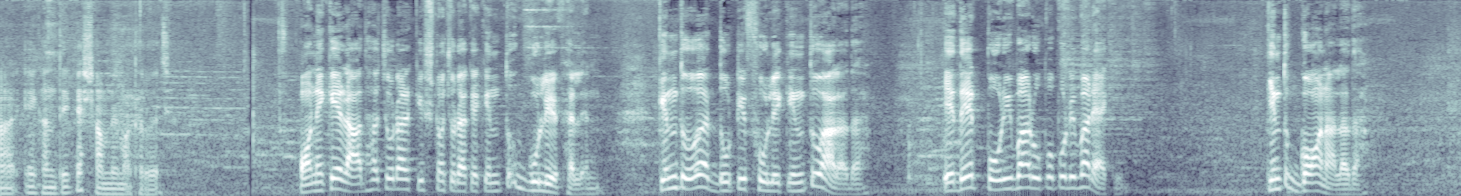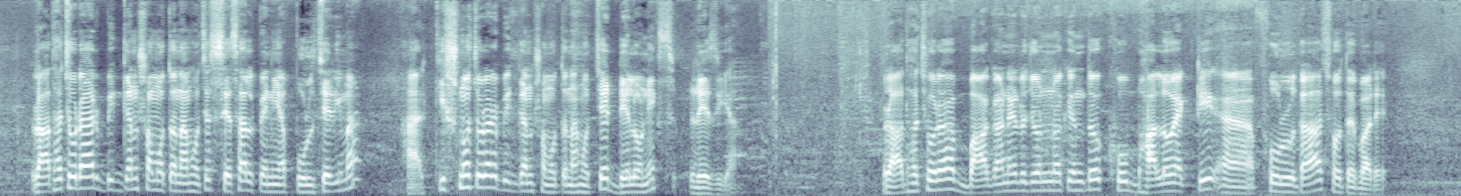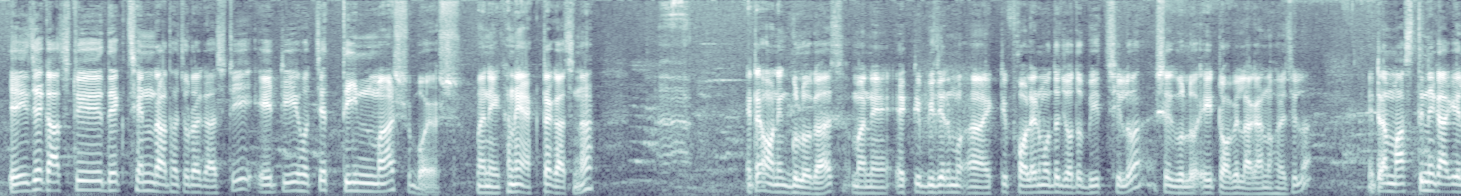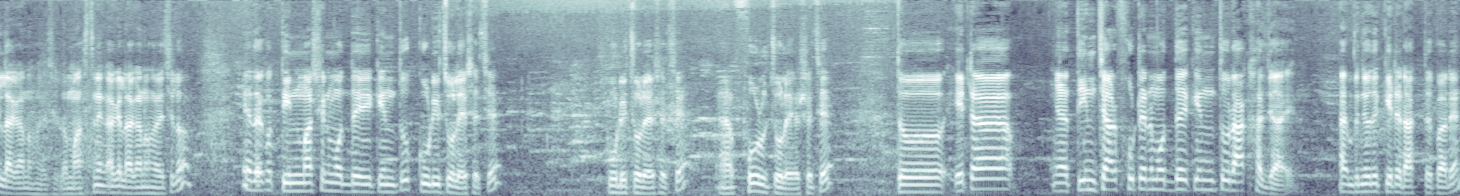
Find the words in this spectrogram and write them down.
আর এখান থেকে সামনে মাথা রয়েছে। অনেকে রাধাচূড়া আর কৃষ্ণচূড়াকে কিন্তু গুলিয়ে ফেলেন। কিন্তু দুটি ফুলে কিন্তু আলাদা। এদের পরিবার, উপপরিবার একই, কিন্তু গণ আলাদা। রাধাচূড়ার বিজ্ঞানসম্মত নাম হচ্ছে সেসালপেনিয়া পুলচেরিমা, আর কৃষ্ণচূড়ার বিজ্ঞানসম্মত নাম হচ্ছে ডেলোনিক্স রেজিয়া। রাধাচূড়া বাগানের জন্য কিন্তু খুব ভালো একটি ফুল গাছ হতে পারে। এই যে গাছটি দেখছেন রাধাচূড়া গাছটি, এটি হচ্ছে তিন মাস বয়স। মানে এখানে একটা গাছ না এটা অনেকগুলো গাছ মানে একটি বীজের একটি ফলের মধ্যে যত বীজ ছিল, সেগুলো এই টবে লাগানো হয়েছিল। এটা মাস তিনেক আগে লাগানো হয়েছিল, মাস তিনেক আগে লাগানো হয়েছিল। এ দেখো, তিন মাসের মধ্যেই কিন্তু কুড়ি চলে এসেছে। কুড়ি চলে এসেছে ফুল চলে এসেছে। তো এটা তিন চার ফুটের মধ্যে কিন্তু রাখা যায়। আপনি যদি কেটে রাখতে পারেন।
